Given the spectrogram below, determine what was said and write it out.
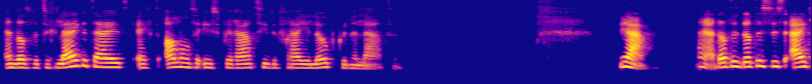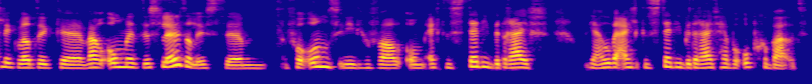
En dat we tegelijkertijd echt al onze inspiratie de vrije loop kunnen laten. ja, nou ja, dat is, dat is dus eigenlijk wat ik, uh, waarom het de sleutel is um, voor ons in ieder geval, om echt een steady bedrijf, ja, hoe we eigenlijk een steady bedrijf hebben opgebouwd.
